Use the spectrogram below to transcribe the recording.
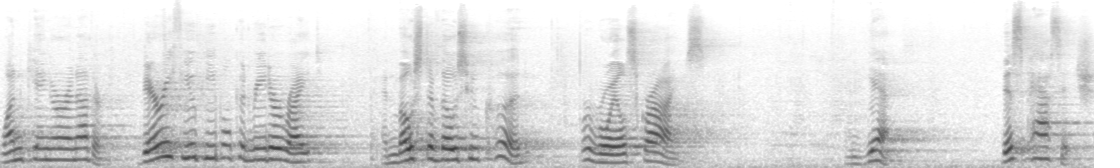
one king or another. Very few people could read or write, and most of those who could were royal scribes. And yet, this passage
